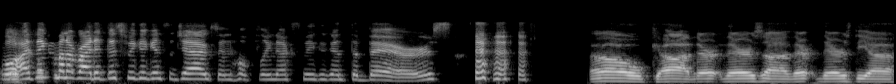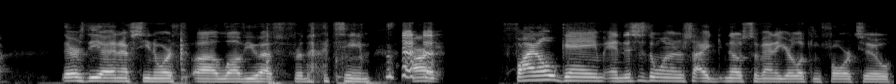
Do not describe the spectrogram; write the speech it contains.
Well, Let's I think I'm gonna ride it this week against the Jags, and hopefully next week against the Bears. Oh God, there, there's, uh, there, there's the, uh, there's the NFC North uh, love you have for that team. All right, final game, and this is the one I know Savannah you're looking forward to.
